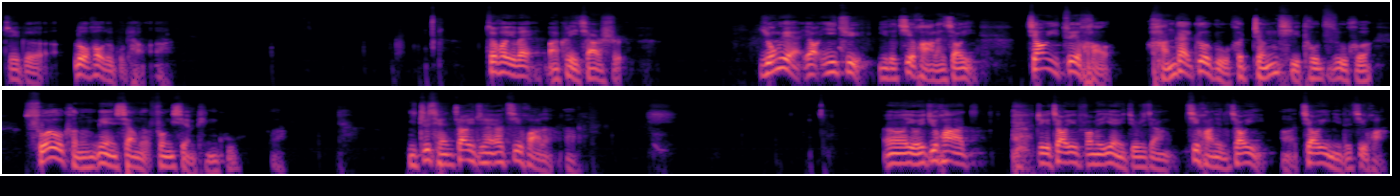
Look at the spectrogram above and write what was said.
这个落后的股票啊！最后一位马克里奇二世，永远要依据你的计划来交易，交易最好涵盖个股和整体投资组合所有可能面向的风险评估啊！你之前交易之前要计划的啊。嗯，有一句话，这个交易方面的谚语就是讲计划你的交易啊，交易你的计划。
